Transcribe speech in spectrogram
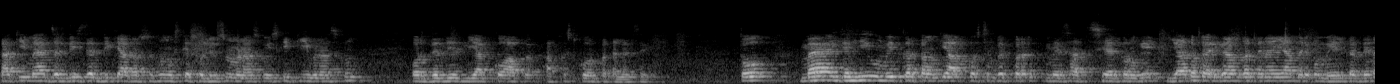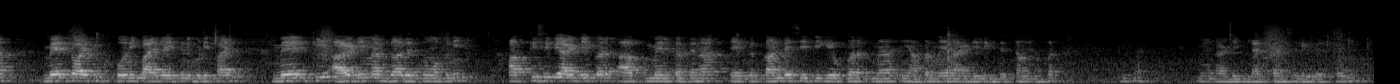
ताकि मैं जल्दी से जल्दी क्या कर सकूँ, उसके सोल्यूशन बना सकूँ, इसकी की बना सकूँ, और जल्दी जल्दी आपको आप, आपका स्कोर पता लग सके। तो मैं यही उम्मीद करता हूँ कि आप क्वेश्चन पेपर मेरे साथ शेयर करोगे। या तो टेलीग्राम कर देना या मेरे को मेल कर देना। मेल तो आई थिंक हो नहीं पाएगा, इतनी बड़ी फ़ाइल मेल की आईडी मैं बता देता हूँ अपनी। आप किसी भी आईडी पर आप मेल कर देना। एक कांडे सीपी के ऊपर मैं यहाँ पर मेल आईडी लिख देता हूँ यहाँ पर। ठीक है? मेल आईडी ब्लैक पेन से लिख देता हूँ।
